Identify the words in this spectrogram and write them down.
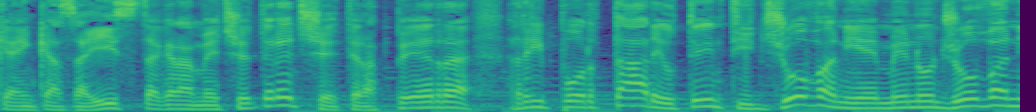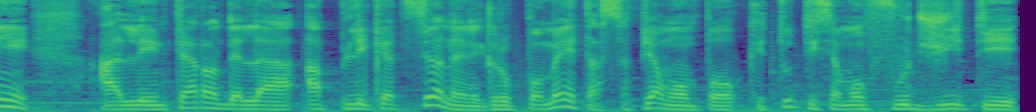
che ha in casa Instagram, eccetera, eccetera, per riportare utenti giovani e meno giovani all'interno dell'applicazione nel gruppo Meta. Sappiamo un po' che tutti siamo fuggiti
